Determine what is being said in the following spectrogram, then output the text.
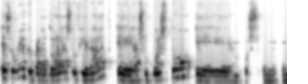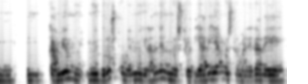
es obvio que para toda la sociedad eh, ha supuesto eh, pues un, cambio muy, muy brusco, muy, muy grande en nuestro día a día, en nuestra manera de,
